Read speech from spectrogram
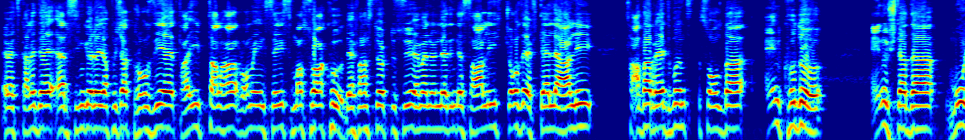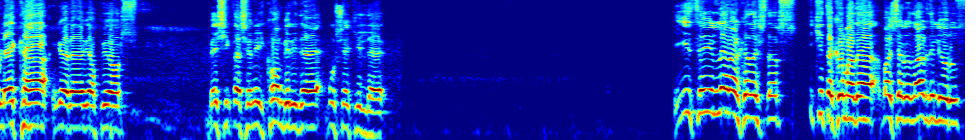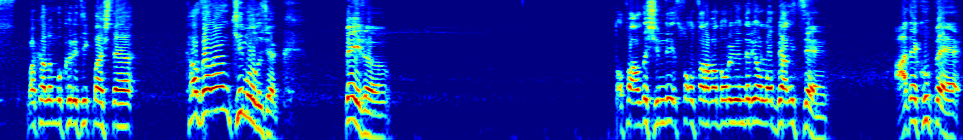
Evet kalede Ersin görev yapacak. Rozier, Tayyip Talha, Romain Seyis, Masuaku defans dörtlüsü. Hemen önlerinde Salih, Joseph, Dele Ali. Sağda Redmond, solda Enkudu. En uçta da Muleka görev yapıyor. Beşiktaş'ın ilk 11'i de bu şekilde. İyi seyirler arkadaşlar. İki takıma da başarılar diliyoruz. Bakalım bu kritik maçta kazanan kim olacak? Beyro. Top aldı şimdi sol tarafa doğru gönderiyor Lobyanitse. Adekupe.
